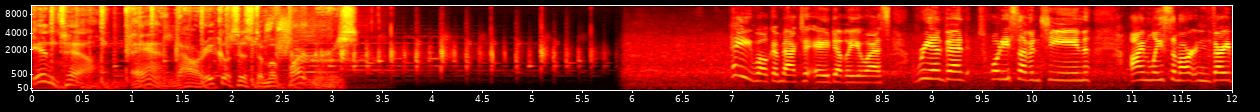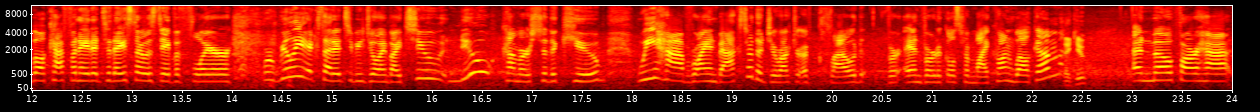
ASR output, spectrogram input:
Intel, and our ecosystem of partners. Welcome back to AWS reInvent 2017. I'm Lisa Martin, very well caffeinated today, so is David Floyer. We're really excited to be joined by two newcomers to theCUBE. We have Ryan Baxter, the Director of Cloud and Verticals from Micron, welcome. Thank you. And Mo Farhat,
